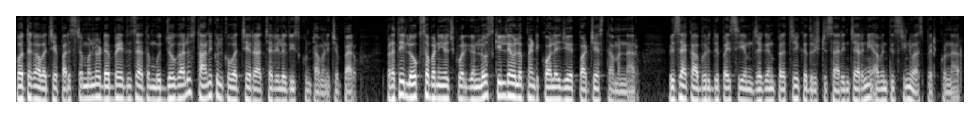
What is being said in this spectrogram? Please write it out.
కొత్తగా వచ్చే పరిశ్రమల్లో డెబ్బై ఐదు శాతం ఉద్యోగాలు స్థానికులకు వచ్చేలా చర్యలు తీసుకుంటామని చెప్పారు. ప్రతి లోక్సభ నియోజకవర్గంలో స్కిల్ డెవలప్మెంట్ కాలేజీ ఏర్పాటు చేస్తామన్నారు. విశాఖ అభివృద్ధిపై సీఎం జగన్ ప్రత్యేక దృష్టి సారించారని అవంతి శ్రీనివాస్ పేర్కొన్నారు.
